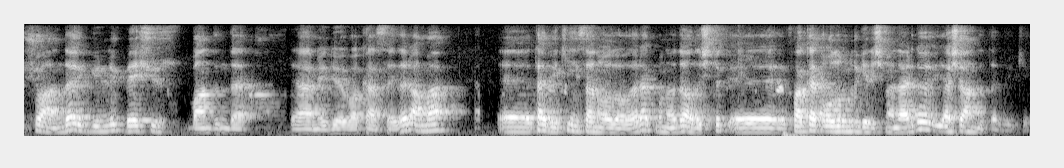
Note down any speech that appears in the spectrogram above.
şu anda günlük 500 bandında devam ediyor vaka sayıları ama e, tabii ki insanoğlu olarak buna da alıştık. E, fakat olumlu gelişmeler de yaşandı tabii ki.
